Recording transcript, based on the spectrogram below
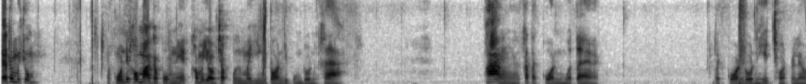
แล้วท่านผู้ชมคนที่เขามากับผมเนี่ยเขาไม่ยอมชักปืนมายิงตอนที่ผมโดนฆ่าพังฆาตกรหัวแตกฆาตกรโดนเฮดช็อตไปแล้ว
